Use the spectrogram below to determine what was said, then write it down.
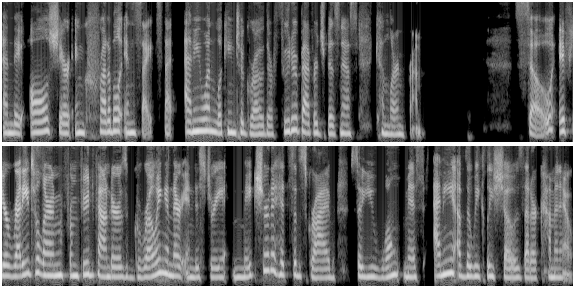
and they all share incredible insights that anyone looking to grow their food or beverage business can learn from. So, if you're ready to learn from food founders growing in their industry, make sure to hit subscribe so you won't miss any of the weekly shows that are coming out.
